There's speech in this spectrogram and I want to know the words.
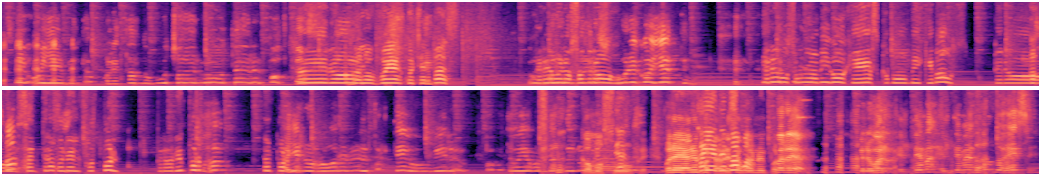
así? oye, me están molestando mucho de nuevo ustedes en el podcast. Pero no los voy a escuchar más. Tenemos nosotros. único oyente. Tenemos un amigo que es como Mickey Mouse, pero centrado en el fútbol. Pero no importa. No importa. Ayer nos robaron en el partido. Mira, te voy a mandar de nuevo. ¿Cómo sufre? Bueno, ya no importa, ese bueno no importa. pero bueno, el tema, el tema de fondo es ese.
